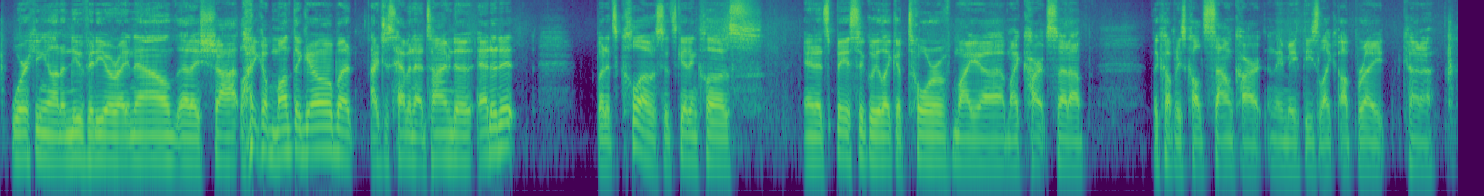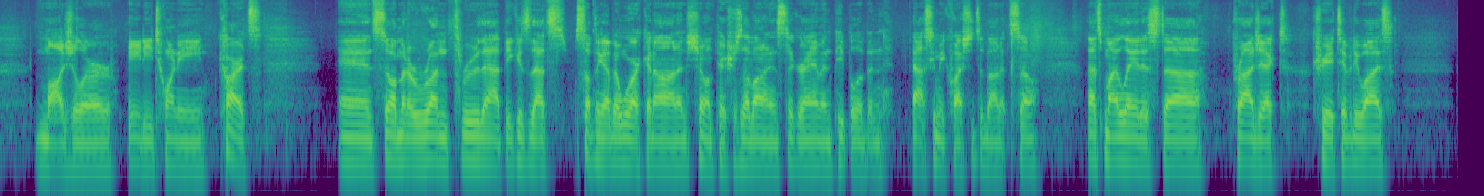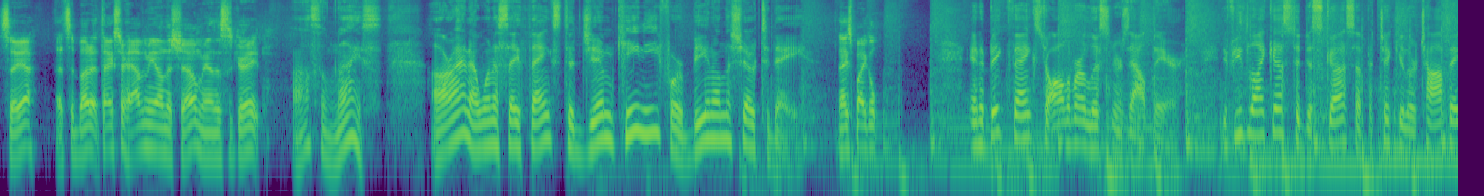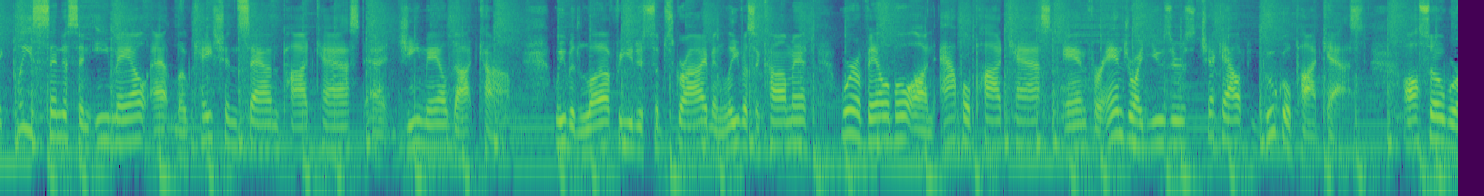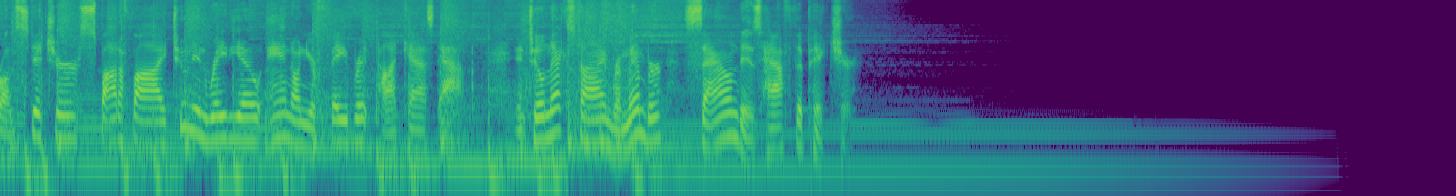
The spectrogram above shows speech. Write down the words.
working on a new video right now that I shot like a month ago, but I just haven't had time to edit it. But it's close. It's getting close, and it's basically like a tour of my uh, my cart setup. The company's called SoundCart, and they make these like upright kind of modular 80-20 carts. And so I'm going to run through that because that's something I've been working on and showing pictures of on Instagram, and people have been asking me questions about it. So that's my latest uh, project, creativity wise. So yeah, that's about it. Thanks for having me on the show, man. This is great. Awesome. Nice. All right. I want to say thanks to Jim Keaney for being on the show today. Thanks, Michael. And a big thanks to all of our listeners out there. If you'd like us to discuss a particular topic, please send us an email at locationsoundpodcast at gmail.com. We would love for you to subscribe and leave us a comment. We're available on Apple Podcast, and for Android users, check out Google Podcast. Also, we're on Stitcher, Spotify, TuneIn Radio, and on your favorite podcast app. Until next time, remember, sound is half the picture.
